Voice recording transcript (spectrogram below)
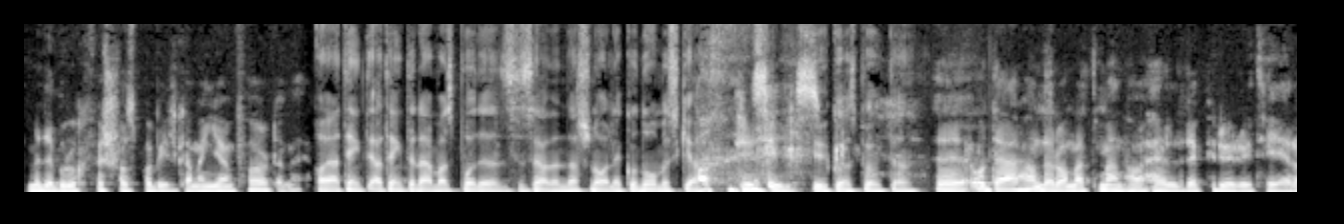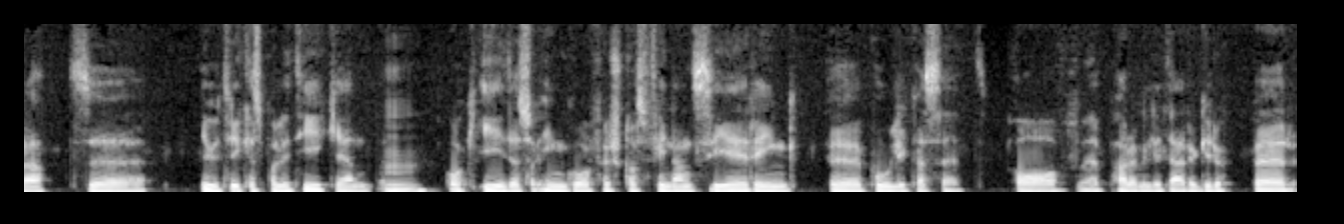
Men det beror förstås på vilka man jämför det med. Ja, jag, tänkte, jag tänkte närmast på den, så säga, den nationalekonomiska ja, precis. utgångspunkten. Eh, och där handlar det om att man har hellre prioriterat eh, utrikespolitiken mm. och i det så ingår förstås finansiering eh, på olika sätt av paramilitära grupper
